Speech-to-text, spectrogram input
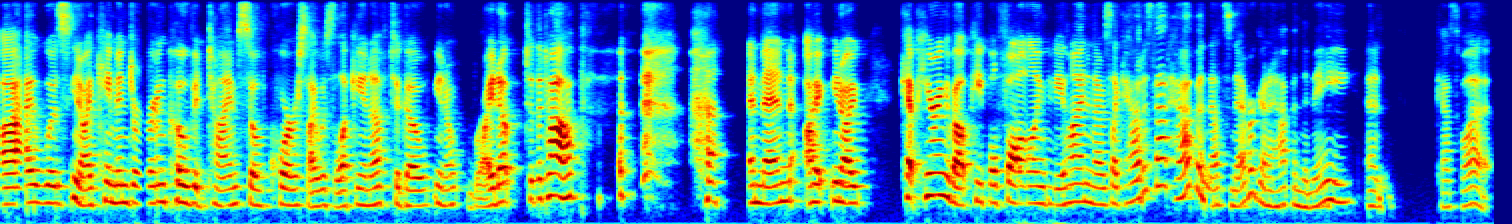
I was, you know, I came in during COVID time. So, of course, I was lucky enough to go, you know, right up to the top. and then I, you know, I kept hearing about people falling behind. And I was like, how does that happen? That's never going to happen to me. And guess what?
